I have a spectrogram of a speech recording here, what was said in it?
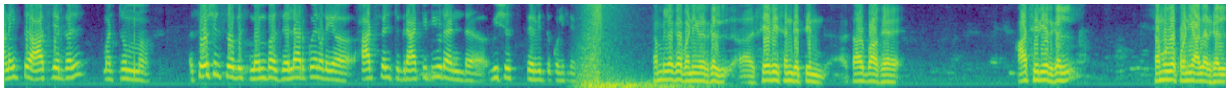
அனைத்து ஆசிரியர்கள் மற்றும் சோஷியல் சர்வீஸ் மெம்பர்ஸ் எல்லாருக்கும் என்னுடைய ஹார்ட்ஃபெல்ட் கிராட்டிடியூட் அண்ட் விஷஸ் தெரிவித்துக் கொள்கிறேன். தமிழக வணிகர்கள் சேவை சங்கத்தின் சார்பாக ஆசிரியர்கள் சமூக பணியாளர்கள்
